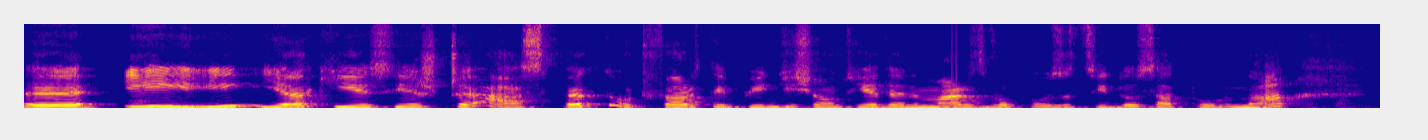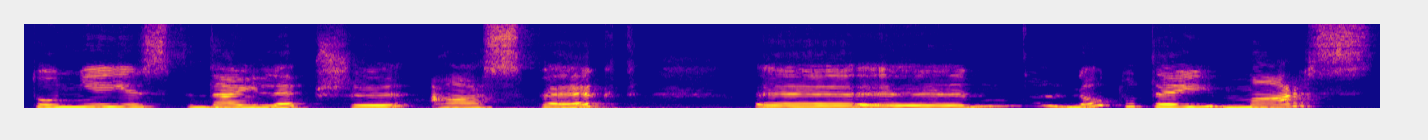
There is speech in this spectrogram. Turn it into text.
E, I jaki jest jeszcze aspekt? O 4.51 Mars w opozycji do Saturna to nie jest najlepszy aspekt. E, no tutaj Mars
